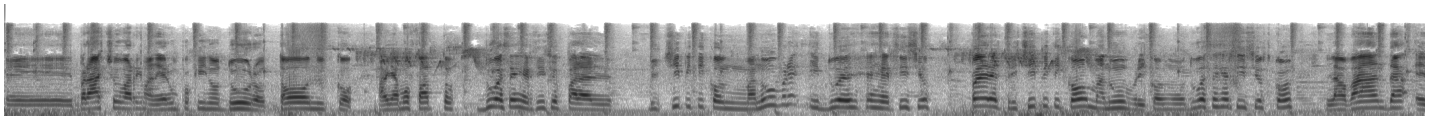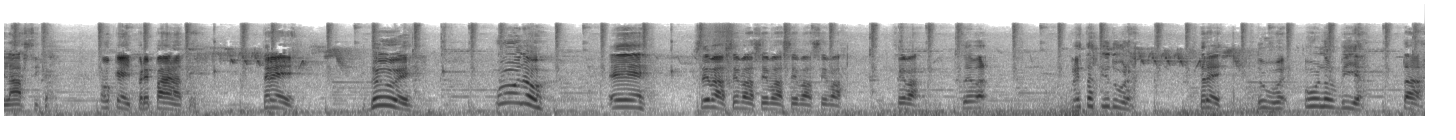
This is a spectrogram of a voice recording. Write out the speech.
eh, brazo va a rimanere un poquito duro tónico habíamos fatto dos ejercicios para el bicipiti con manubri y dos ejercicios para el tricipiti con manubri con dos ejercicios con la banda elástica ok prepárate 3 2 1 eh, se va, se va, se va, se va, se va, se va, se va. Questa più dura. 3, 2, 1, via. Ta.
